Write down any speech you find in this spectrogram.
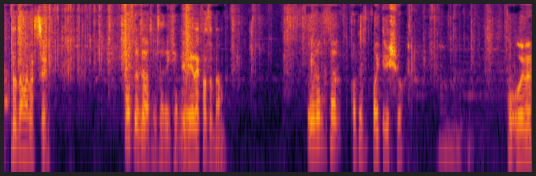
কত দামের আছে? কত যা আছে স্যার এখানে। এরা কত দাম? স্যার কত? পঁয়ত্রিশশো। ওইটার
